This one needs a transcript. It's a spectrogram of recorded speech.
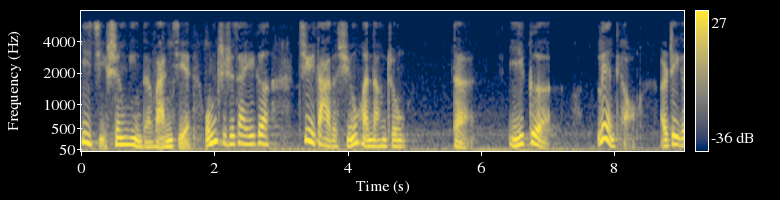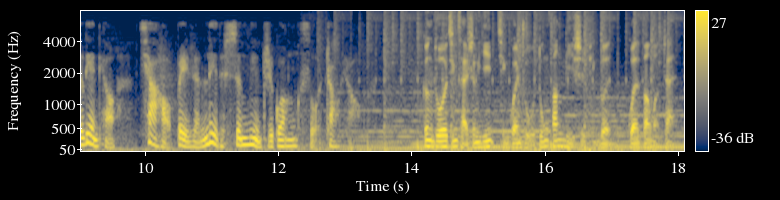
一己生命的完结，我们只是在一个巨大的循环当中。的一个链条，而这个链条恰好被人类的生命之光所照耀。更多精彩声音，请关注《东方历史评论》官方网站。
